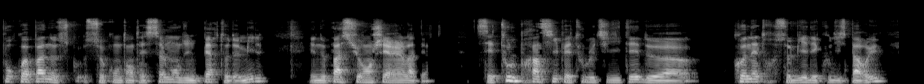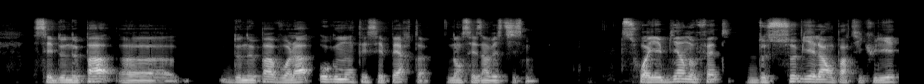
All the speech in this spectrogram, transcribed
pourquoi pas ne se contenter seulement d'une perte de 1000 et ne pas surenchérir la perte? C'est tout le principe et toute l'utilité de euh, connaître ce biais des coûts disparus, c'est de ne pas, euh, de ne pas, voilà, augmenter ses pertes dans ses investissements. Soyez bien au fait de ce biais-là en particulier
